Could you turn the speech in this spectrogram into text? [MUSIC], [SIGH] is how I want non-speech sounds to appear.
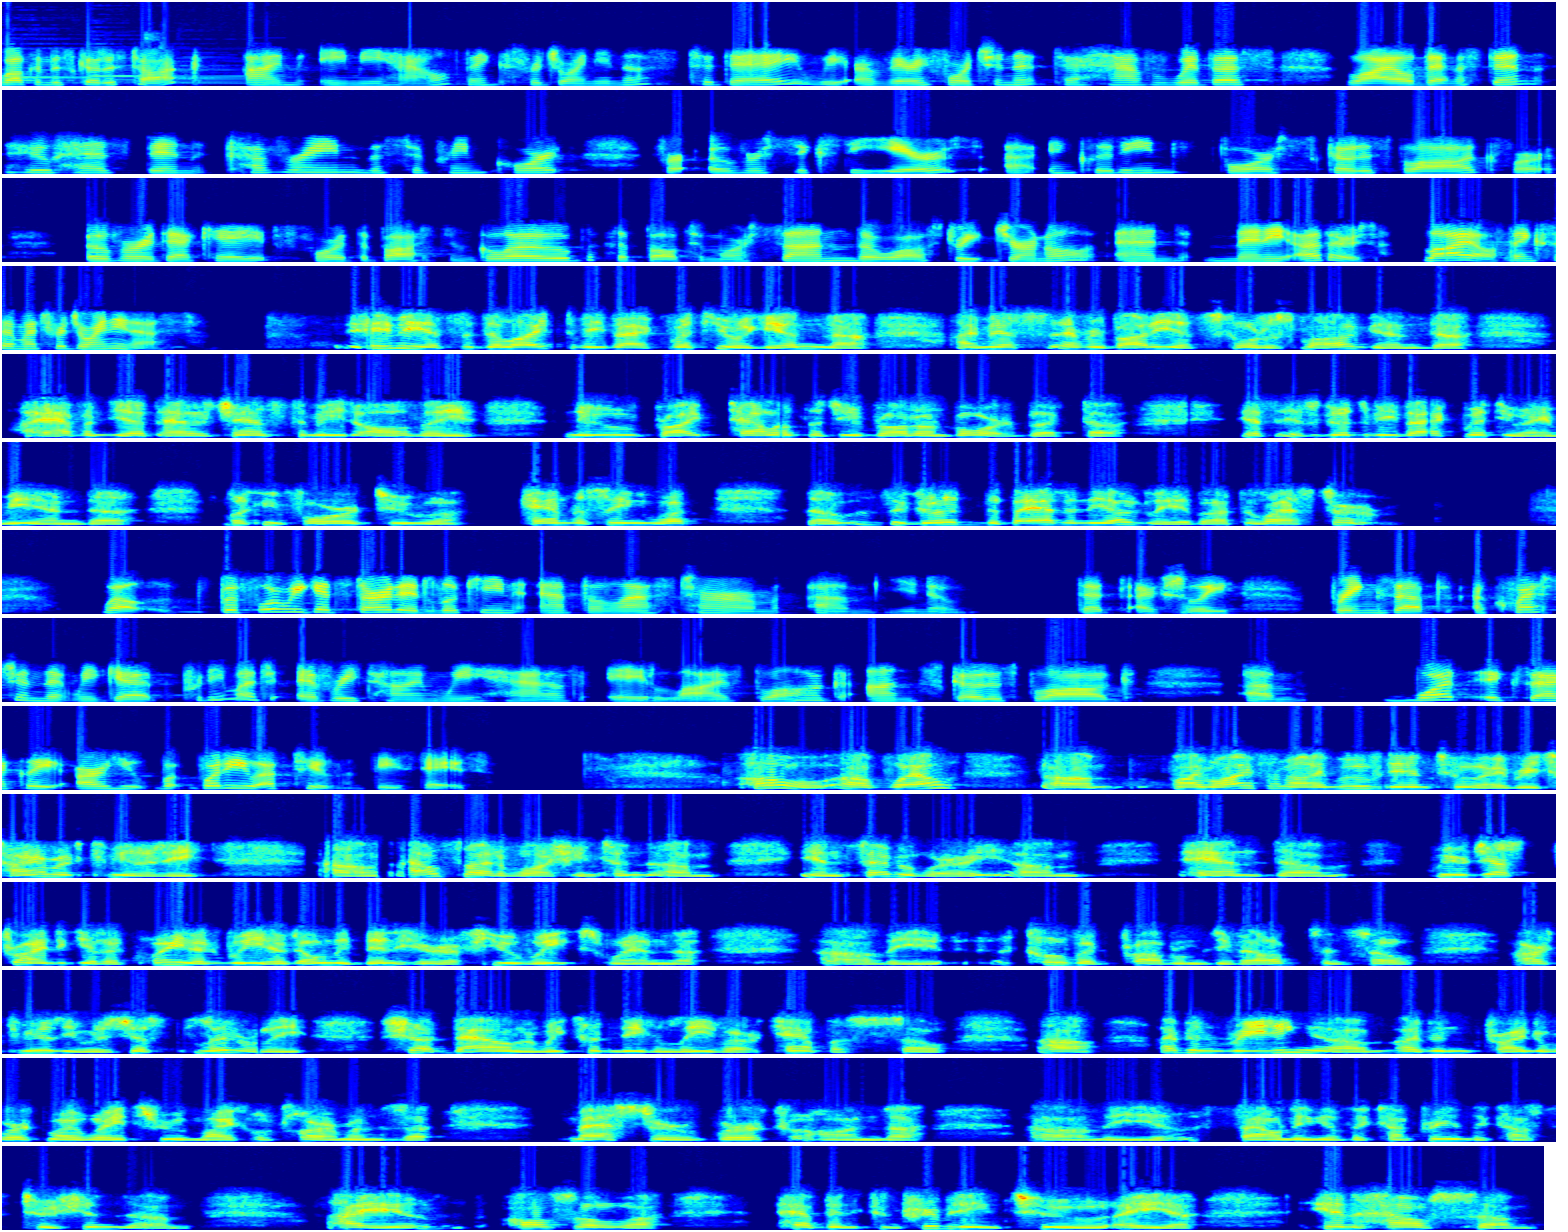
Welcome to SCOTUS Talk. I'm Amy Howe. Thanks for joining us today. We are very fortunate to have with us Lyle Denniston, who has been covering the Supreme Court for over 60 years, uh, including for SCOTUS blog for over a decade, for the Boston Globe, the Baltimore Sun, the Wall Street Journal, and many others. Lyle, thanks so much for joining us. Amy, it's a delight to be back with you again. Uh, I miss everybody at SCOTUS Blog, and uh, I haven't yet had a chance to meet all the new bright talent that you brought on board. But uh, it's, it's good to be back with you, Amy, and uh, looking forward to uh, canvassing what the, the good, the bad, and the ugly about the last term. Well, before we get started looking at the last term, um, you know, that actually brings up a question that we get pretty much every time we have a live blog on SCOTUS blog. Um, what exactly are you? What, what, are you up to these days? Oh uh, well, um, my wife and I moved into a retirement community uh, outside of Washington um, in February, um, and um, we were just trying to get acquainted. We had only been here a few weeks when. Uh, uh, the COVID problem developed, and so our community was just literally shut down, and we couldn't even leave our campus. So uh, I've been reading. Um, I've been trying to work my way through Michael Klarman's uh, master work on uh, uh, the founding of the country and the Constitution. Um, I also have been contributing to a in-house um,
